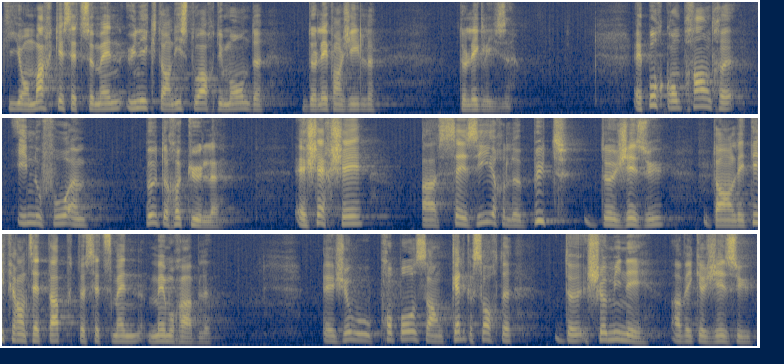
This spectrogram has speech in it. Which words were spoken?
qui ont marqué cette semaine unique dans l'histoire du monde de l'Évangile de l'Église. Et pour comprendre, il nous faut un peu de recul et chercher à saisir le but de Jésus dans les différentes étapes de cette semaine mémorable. Et je vous propose en quelque sorte de cheminer avec Jésus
